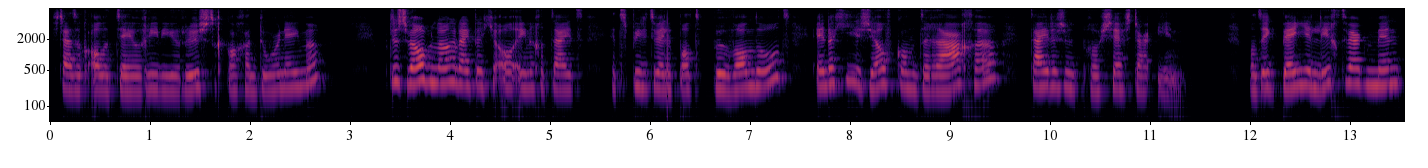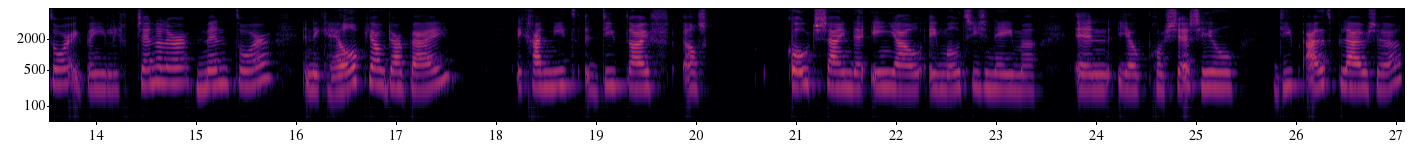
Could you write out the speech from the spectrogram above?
staat ook alle theorie die je rustig kan gaan doornemen. Het is wel belangrijk dat je al enige tijd het spirituele pad bewandelt en dat je jezelf kan dragen tijdens het proces daarin. Want ik ben je lichtwerkmentor, ik ben je lichtchanneler mentor en ik help jou daarbij. Ik ga niet deep dive als coach zijnde in jouw emoties nemen en jouw proces heel diep uitpluizen.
